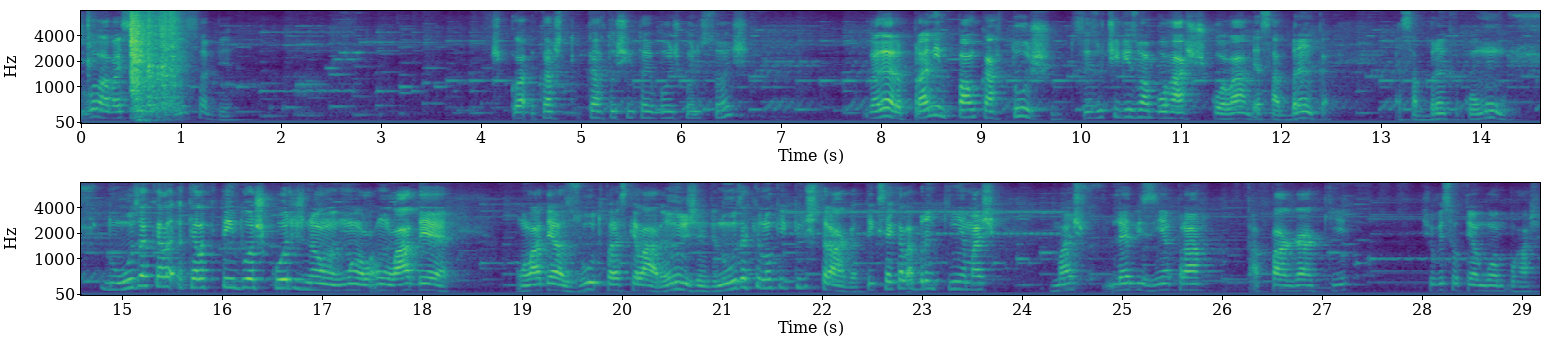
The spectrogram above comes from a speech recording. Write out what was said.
Vou lavar esse aqui, nem saber. O cartuchinho está em boas condições. Galera, para limpar um cartucho, vocês utilizam uma borracha escolar dessa branca, essa branca comum, não usa aquela, aquela que tem duas cores não. Um, um lado é um lado é azul, parece que é laranja. Não usa aquilo que, que estraga. Tem que ser aquela branquinha mais mais levezinha para apagar aqui. Deixa eu ver se eu tenho alguma borracha.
